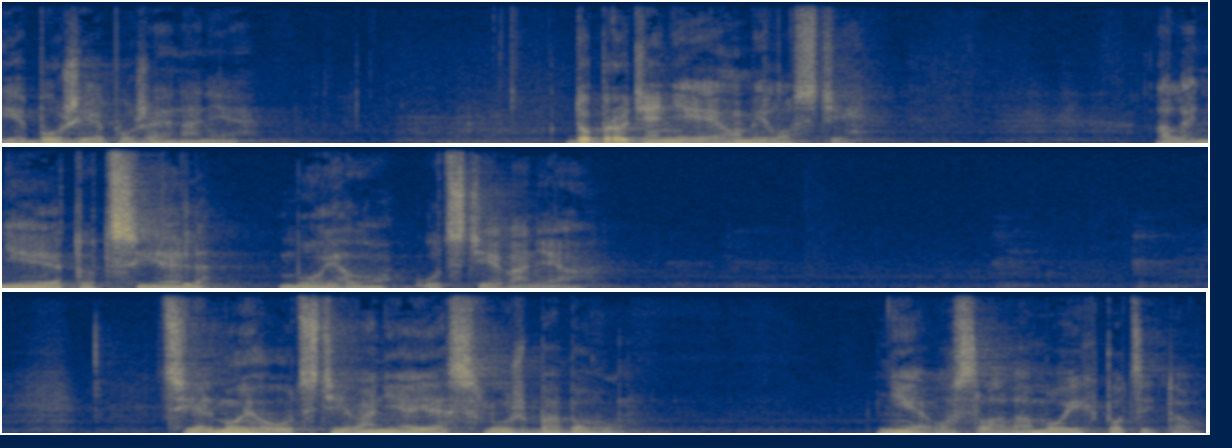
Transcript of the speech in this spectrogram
je Božie požehnanie. Dobrodenie jeho milosti. Ale nie je to cieľ môjho uctievania. Cieľ môjho uctievania je služba Bohu, nie oslava mojich pocitov.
